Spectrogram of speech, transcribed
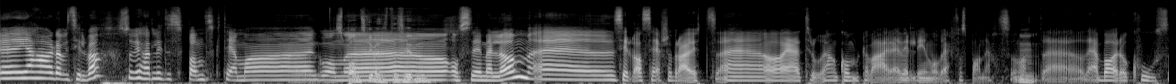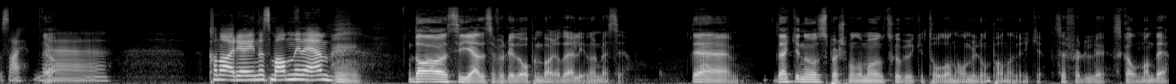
Jeg har David Silva, så vi har et lite spansk tema gående oss imellom. Eh, Silva ser så bra ut, eh, og jeg tror han kommer til å være veldig involvert for Spania. Sånn Mm. at, eh, det er bare å kose seg med Kanariøyenes mann i VM. Mm. Da sier jeg det selvfølgelig det åpenbare, det er Lionel Messi. Det, det er ikke noe spørsmål om man skal bruke 12,5 millioner på han eller ikke. Selvfølgelig skal man det.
